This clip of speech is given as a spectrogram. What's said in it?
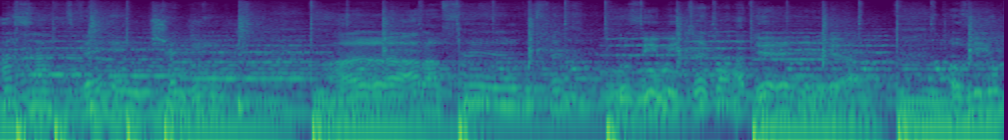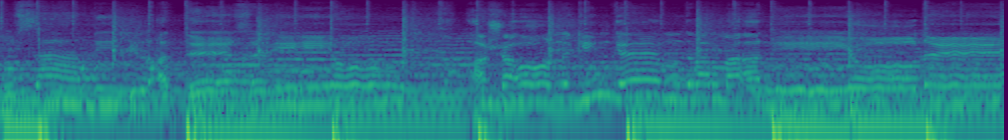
אחת ואין שני על ערפל גופך גופי מתגעגע. טוב לי ומוזר לי בלעדיך להיות. השעון גמגם דבר מה אני יודע.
